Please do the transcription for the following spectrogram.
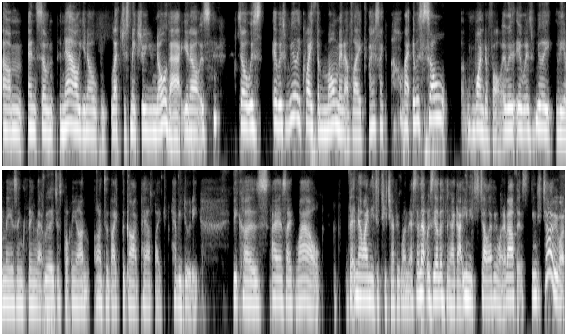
um and so now you know let's just make sure you know that you know so it was it was really quite the moment of like i was like oh my it was so wonderful. It was it was really the amazing thing that really just put me on onto like the god path like heavy duty because i was like wow that now i need to teach everyone this. And that was the other thing i got you need to tell everyone about this. You need to tell everyone.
